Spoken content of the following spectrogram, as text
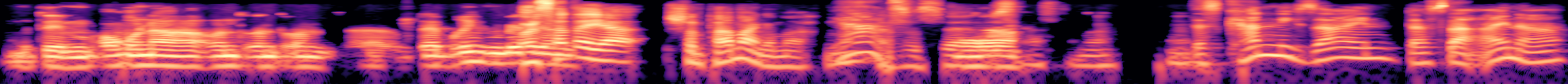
mit dem Owner und, und, und. Äh, der bringt ein Aber das bisschen. hat er ja schon ein paar Mal gemacht. Ne? Ja. Das ist ja, Ja. das erste Mal. Das kann nicht sein, dass da einer,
